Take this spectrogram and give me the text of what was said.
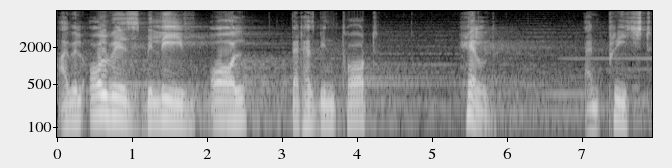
I will always believe all that has been taught, held, and preached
